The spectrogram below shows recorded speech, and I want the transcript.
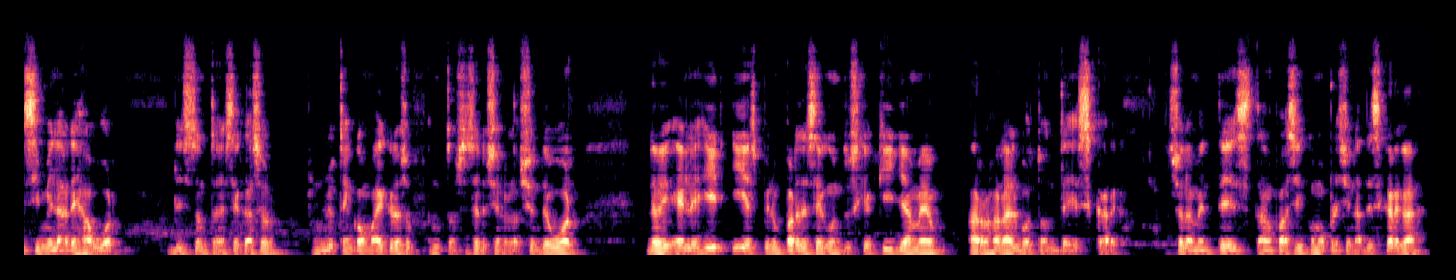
similares a Word. ¿Listo? Entonces en este caso yo tengo Microsoft, entonces selecciono la opción de Word, le doy a elegir y espero un par de segundos que aquí ya me arrojará el botón de descarga. Solamente es tan fácil como presionar descargar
